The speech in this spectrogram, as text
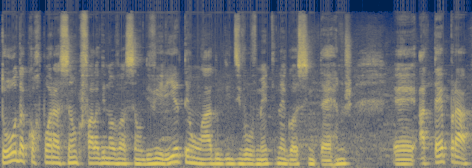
toda corporação que fala de inovação deveria ter um lado de desenvolvimento de negócios internos, é, até para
